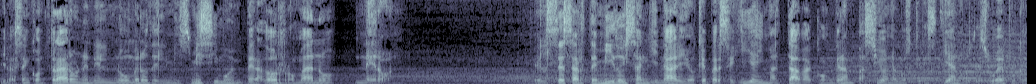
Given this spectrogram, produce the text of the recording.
Y las encontraron en el número del mismísimo emperador romano Nerón. El César temido y sanguinario que perseguía y mataba con gran pasión a los cristianos de su época.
